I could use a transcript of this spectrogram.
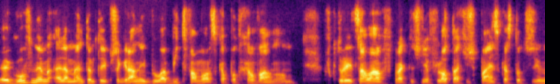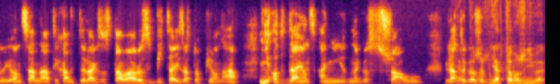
E, głównym elementem tej przegranej była bitwa morska pod Hawaną, w której cała praktycznie flota hiszpańska stacjonująca na tych Antylach została rozbita i zatopiona, nie oddając ani jednego strzału, dlatego jak to, że. Jak to możliwe?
